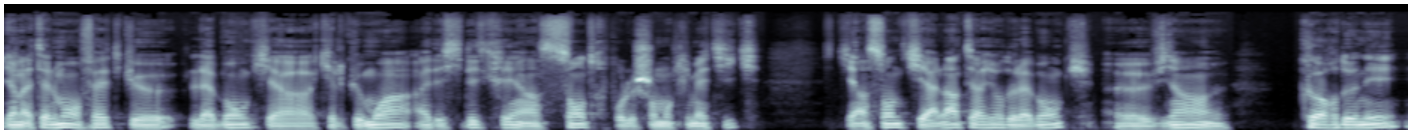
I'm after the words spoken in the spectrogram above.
Il y en a tellement en fait que la banque, il y a quelques mois, a décidé de créer un centre pour le changement climatique, qui est un centre qui, à l'intérieur de la banque, euh, vient coordonner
